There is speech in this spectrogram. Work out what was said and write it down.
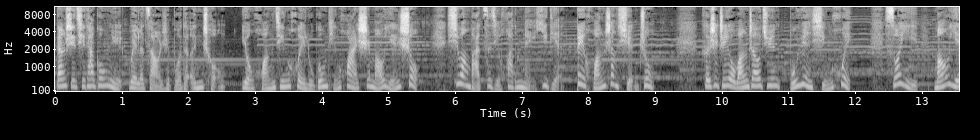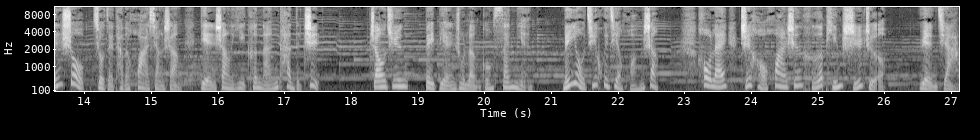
当时其他宫女为了早日博得恩宠，用黄金贿赂宫廷画师毛延寿，希望把自己画得美一点，被皇上选中。可是只有王昭君不愿行贿。所以毛延寿就在他的画像上点上了一颗难看的痣，昭君被贬入冷宫三年，没有机会见皇上，后来只好化身和平使者，远嫁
